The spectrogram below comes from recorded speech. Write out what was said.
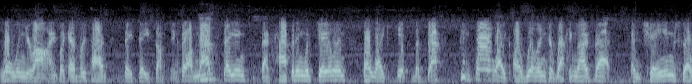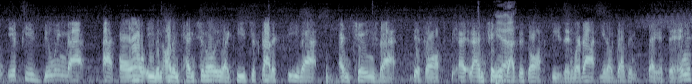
rolling your eyes like every time they say something. So I'm not saying that's happening with Jalen, but like if the best people like are willing to recognize that and change. So if he's doing that at all, even unintentionally, like he's just got to see that and change that this off and change Yeah. that this off season where that you know doesn't say a thing.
